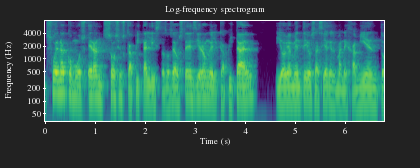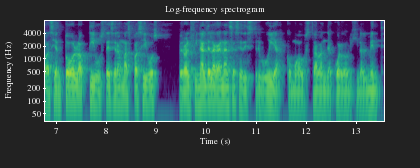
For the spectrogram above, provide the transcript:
suena como eran socios capitalistas, o sea, ustedes dieron el capital y obviamente ellos hacían el manejamiento, hacían todo lo activo, ustedes eran más pasivos, pero al final de la ganancia se distribuía como estaban de acuerdo originalmente.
